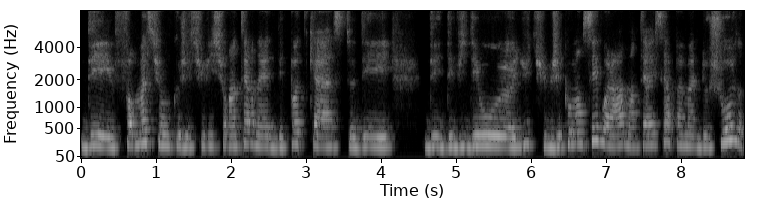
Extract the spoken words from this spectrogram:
des formations que j'ai suivies sur Internet, des podcasts, des, des, vidéos euh, YouTube. J'ai commencé voilà, à m'intéresser à pas mal de choses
